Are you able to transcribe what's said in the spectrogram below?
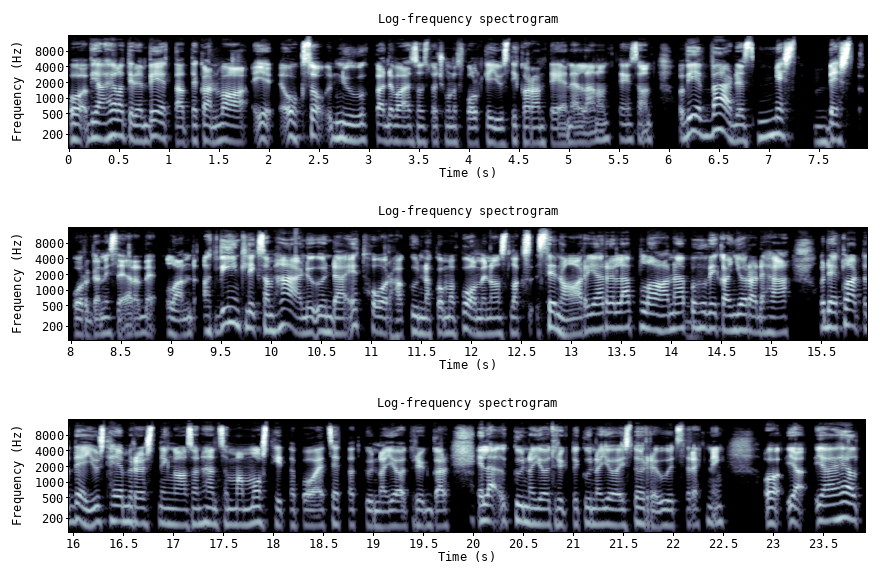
och vi har hela tiden vetat att det kan vara, också nu kan det vara en sån situation att folk är just i karantän eller någonting sånt. Och vi är världens mest bäst organiserade land. Att vi inte liksom här nu under ett år har kunnat komma på med någon slags scenarier eller planer på hur vi kan göra det här. Och det är klart att det är just hemröstningar och sånt här som man måste hitta på ett sätt att kunna göra tryggare, eller kunna göra tryggt och kunna göra i större utsträckning utsträckning. Och jag, jag är helt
